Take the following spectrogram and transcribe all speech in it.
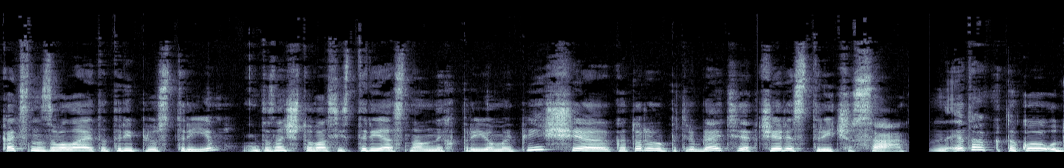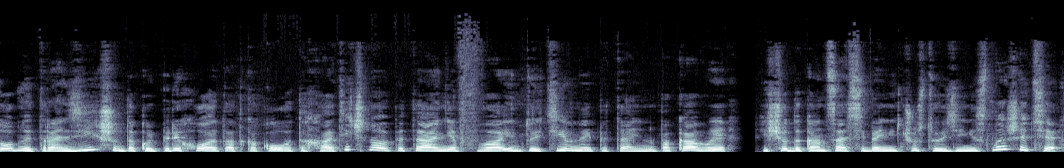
Катя назвала это 3 плюс 3. Это значит, что у вас есть три основных приема пищи, которые вы потребляете через 3 часа. Это такой удобный транзишн, такой переход от какого-то хаотичного питания в интуитивное питание. Но пока вы еще до конца себя не чувствуете и не слышите,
